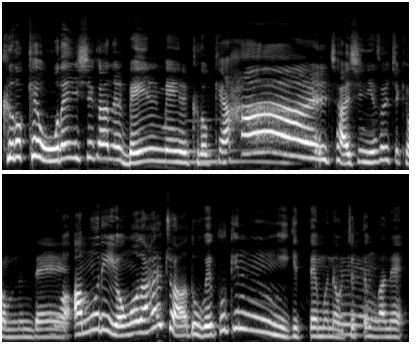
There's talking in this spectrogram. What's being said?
그렇게 오랜 시간을 매일매일 그렇게 음. 할 자신이 솔직히 없는데 뭐 아무리 영어를 할 줄 알아도 외국인이기 때문에 네. 어쨌든 간에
